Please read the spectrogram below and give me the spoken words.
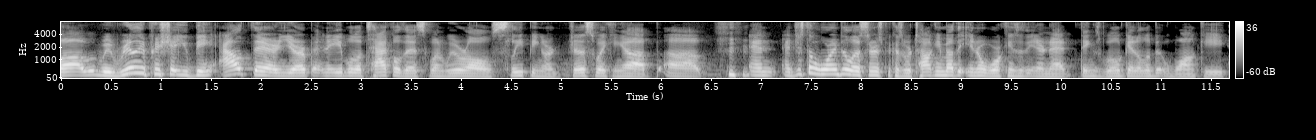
Well, we really appreciate you being out there in Europe and able to tackle this when we were all sleeping or just waking up. Uh, and and just a warning to listeners because we're talking about the inner workings of the internet, things will get a little bit wonky.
